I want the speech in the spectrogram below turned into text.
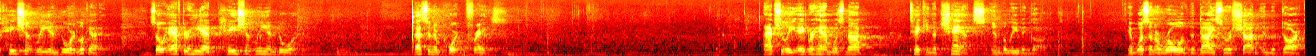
patiently endured. Look at it. So after he had patiently endured, that's an important phrase. Actually, Abraham was not taking a chance in believing God. It wasn't a roll of the dice or a shot in the dark.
